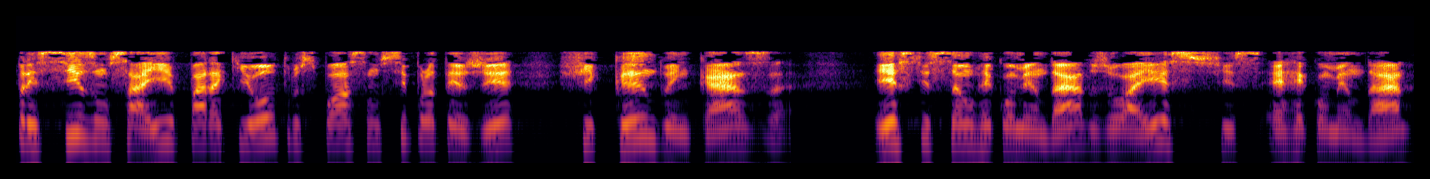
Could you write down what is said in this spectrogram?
precisam sair, para que outros possam se proteger ficando em casa, estes são recomendados, ou a estes é recomendado,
